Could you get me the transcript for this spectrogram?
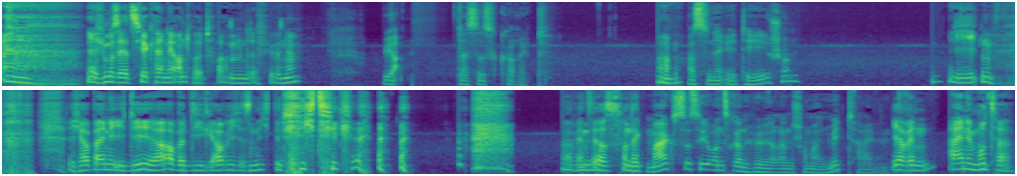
ja, ich muss jetzt hier keine Antwort haben dafür, ne? Ja, das ist korrekt. Aber Hast du eine Idee schon? ich, ich habe eine Idee, ja, aber die, glaube ich, ist nicht die richtige. Wenn sie aus von der Magst du sie unseren Hörern schon mal mitteilen? Ja, wenn eine Mutter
